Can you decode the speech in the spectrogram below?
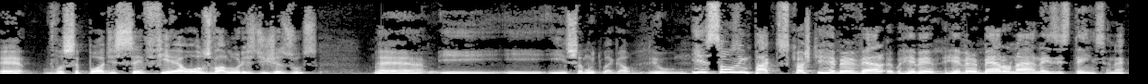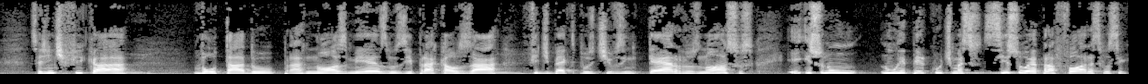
é, você pode ser fiel aos valores de Jesus. é, e, e- e isso é muito legal. Eu, E são os impactos que eu acho que reverberam, rever- reverberam na, na existência, né? Se a gente fica voltado para nós mesmos e para causar feedbacks positivos internos nossos, isso não, não repercute, mas se isso é para fora, se você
